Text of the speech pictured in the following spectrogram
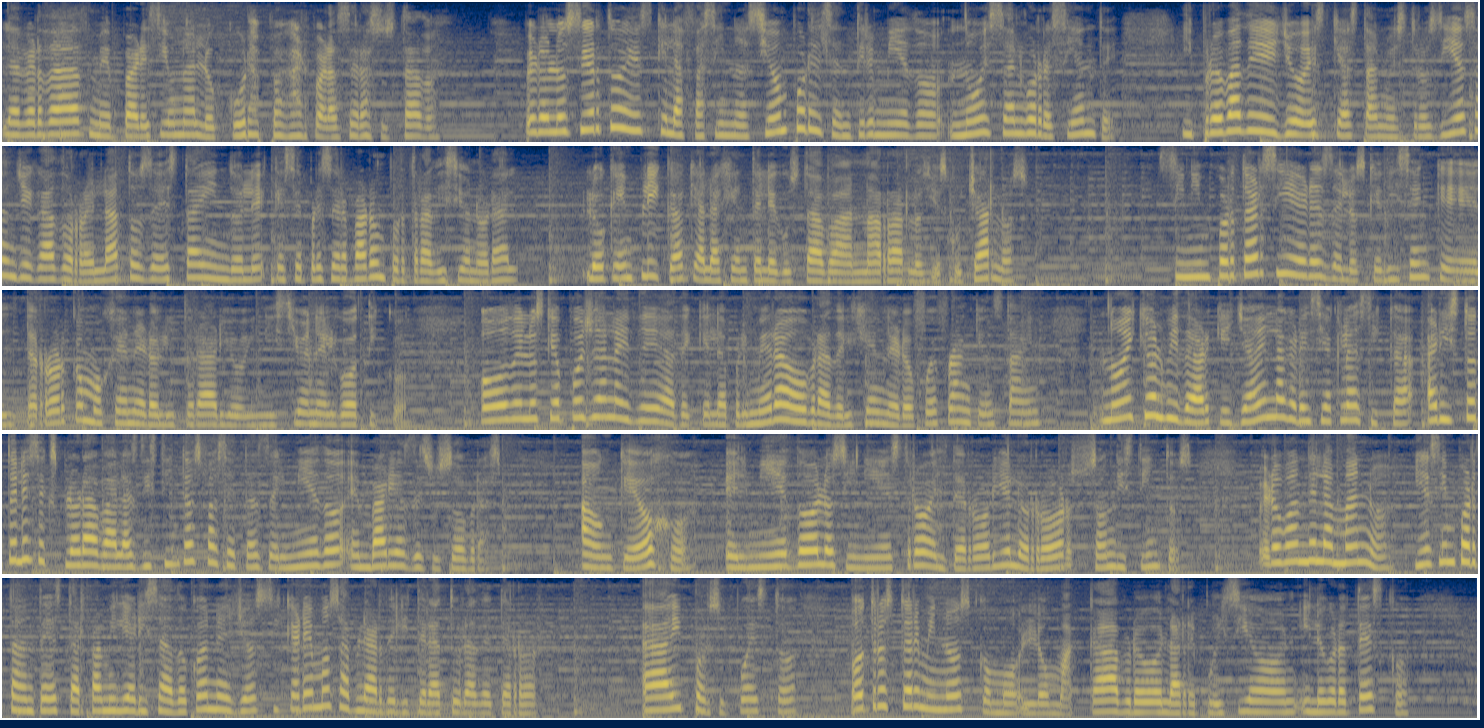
La verdad me parecía una locura pagar para ser asustado. Pero lo cierto es que la fascinación por el sentir miedo no es algo reciente, y prueba de ello es que hasta nuestros días han llegado relatos de esta índole que se preservaron por tradición oral, lo que implica que a la gente le gustaba narrarlos y escucharlos. Sin importar si eres de los que dicen que el terror como género literario inició en el gótico, o de los que apoyan la idea de que la primera obra del género fue Frankenstein, no hay que olvidar que ya en la Grecia clásica Aristóteles exploraba las distintas facetas del miedo en varias de sus obras. Aunque ojo, el miedo, lo siniestro, el terror y el horror son distintos, pero van de la mano y es importante estar familiarizado con ellos si queremos hablar de literatura de terror. Hay, por supuesto, otros términos como lo macabro, la repulsión y lo grotesco,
